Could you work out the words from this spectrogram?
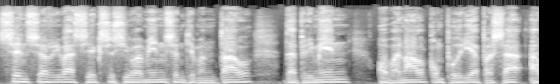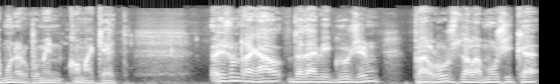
sense arribar a ser excessivament sentimental, depriment o banal com podria passar amb un argument com aquest. És un regal de David Grugen per l'ús de la música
